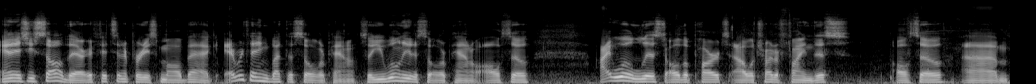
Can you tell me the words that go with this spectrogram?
And as you saw there, it fits in a pretty small bag. Everything but the solar panel. So you will need a solar panel also. I will list all the parts. I will try to find this also. Um,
